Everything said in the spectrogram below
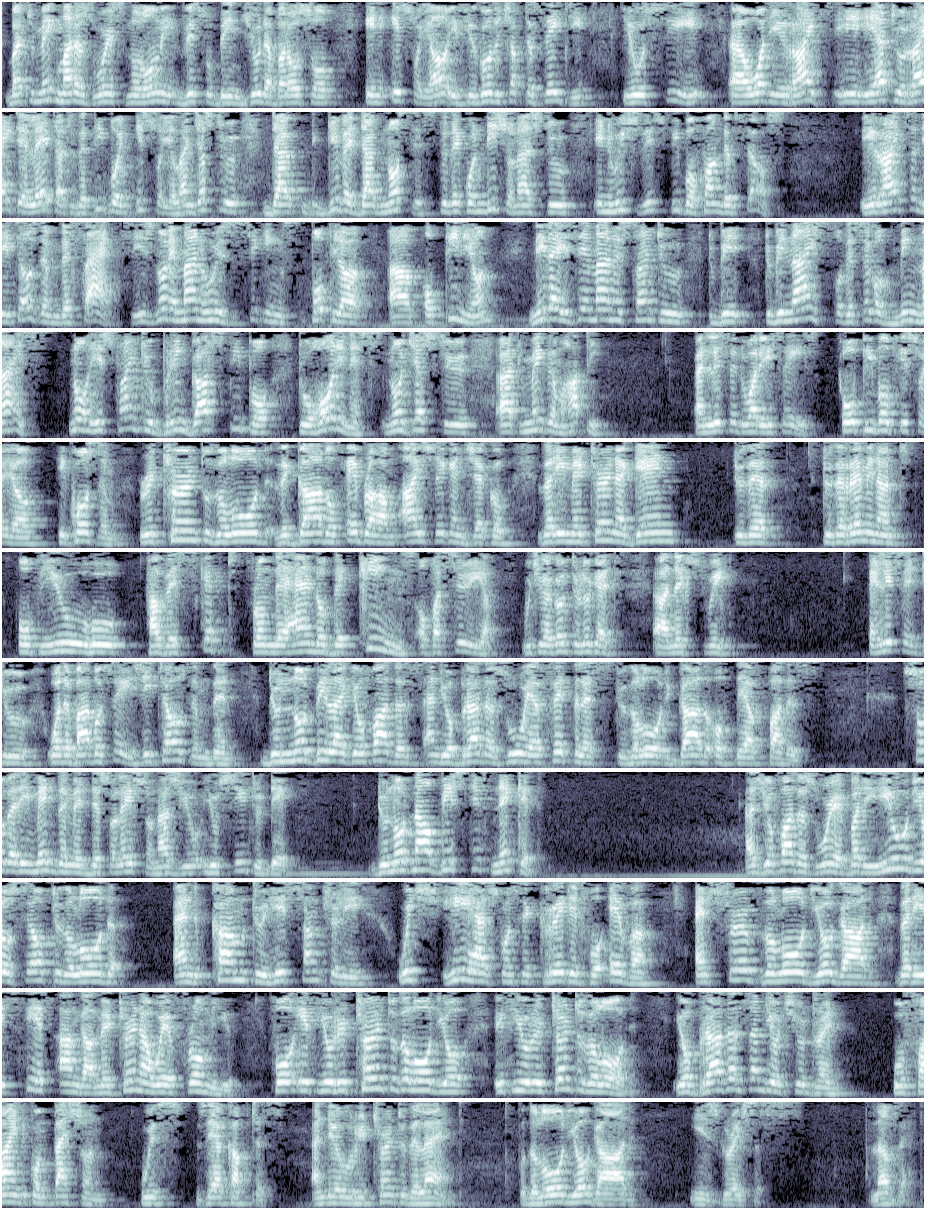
But to make matters worse, not only this will be in Judah, but also in Israel. If you go to chapter 30, you see uh, what he writes. He, he, had to write a letter to the people in Israel and just to give a diagnosis to the condition as to in which these people found themselves. He writes and he tells them the facts. He's not a man who is seeking popular uh, opinion. Neither is he a man who is trying to, to, be, to be nice for the sake of being nice. No, he's trying to bring God's people to holiness, not just to, uh, to make them happy. And listen to what he says. O people of Israel, he calls them, return to the Lord, the God of Abraham, Isaac, and Jacob, that he may turn again to the, to the remnant of you who have escaped from the hand of the kings of Assyria, which we are going to look at uh, next week. And listen to what the Bible says. He tells them then, do not be like your fathers and your brothers who were faithless to the Lord God of their fathers so that he made them a desolation as you, you see today. Do not now be stiff-necked as your fathers were, but yield yourself to the Lord and come to his sanctuary, which he has consecrated forever, and serve the Lord your God, that his fierce anger may turn away from you. For if you return to the Lord, your, if you return to the Lord, your brothers and your children will find compassion with their captors, and they will return to the land. For the Lord your God is gracious. Love that.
